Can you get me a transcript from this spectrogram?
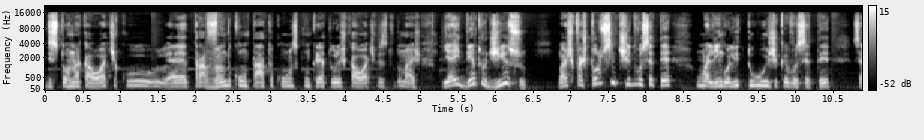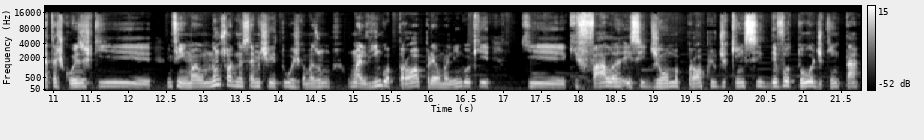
de se tornar caótico, é, travando contato com, as, com criaturas caóticas e tudo mais. E aí, dentro disso, eu acho que faz todo sentido você ter uma língua litúrgica, você ter certas coisas que. Enfim, uma, não só necessariamente litúrgica, mas um, uma língua própria, uma língua que, que, que fala esse idioma próprio de quem se devotou, de quem está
